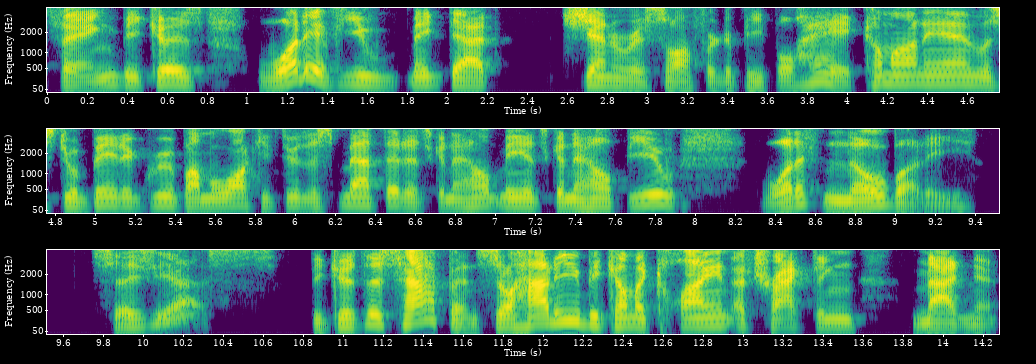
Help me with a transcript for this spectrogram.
thing because what if you make that generous offer to people? Hey, come on in, let's do a beta group. I'm gonna walk you through this method. It's gonna help me. It's gonna help you. What if nobody says yes? Because this happens. So how do you become a client attracting magnet?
